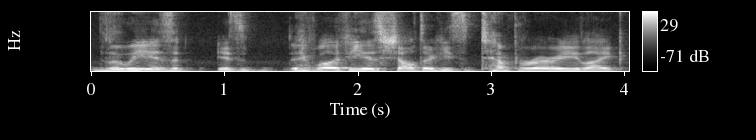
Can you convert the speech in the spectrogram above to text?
Louis is is well, if he is shelter, he's a temporary like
